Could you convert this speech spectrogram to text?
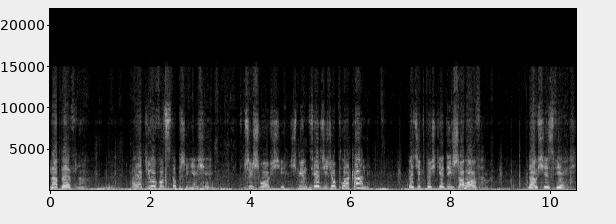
Na pewno. A jaki owoc to przyniesie przyszłości? Śmiem twierdzić opłakany. Będzie ktoś kiedyś żałował. Dał się zwieść.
